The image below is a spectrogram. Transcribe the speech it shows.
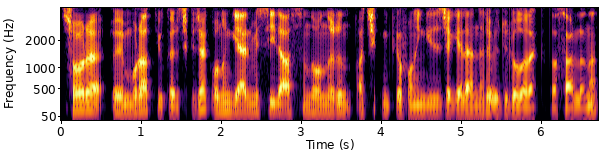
Sonra e, Murat yukarı çıkacak. Onun gelmesiyle aslında onların açık mikrofon İngilizce gelenlere ödül olarak tasarlanan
